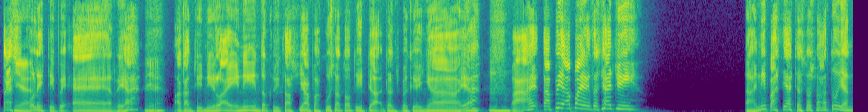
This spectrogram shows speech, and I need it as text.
test Ya. oleh DPR ya Ya. akan dinilai ini integritasnya bagus atau tidak dan sebagainya ya. Hmm. Nah, ah- tapi apa yang terjadi? Nah, ini pasti ada sesuatu yang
